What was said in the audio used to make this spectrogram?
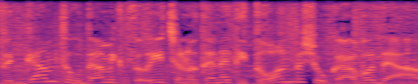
וגם תעודה מקצועית שנותנת יתרון בשוק העבודה.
